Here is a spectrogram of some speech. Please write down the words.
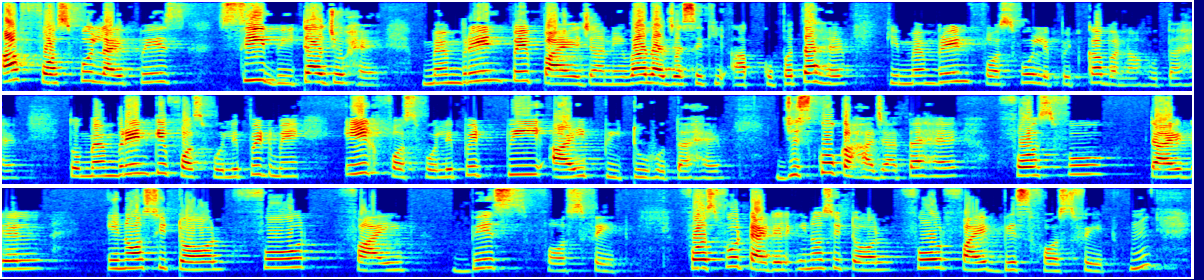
अब फॉस्फोलाइपेज सी बीटा जो है मेम्ब्रेन पे पाए जाने वाला, जैसे कि आपको पता है कि मेम्ब्रेन फॉस्फोलिपिड का बना होता है। तो मेम्ब्रेन के फॉस्फोलिपिड में एक phospholipid P I P two होता है, जिसको कहा जाता है phosphatidyl inositol four five bis phosphate phosphatidyl inositol four five bis phosphate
